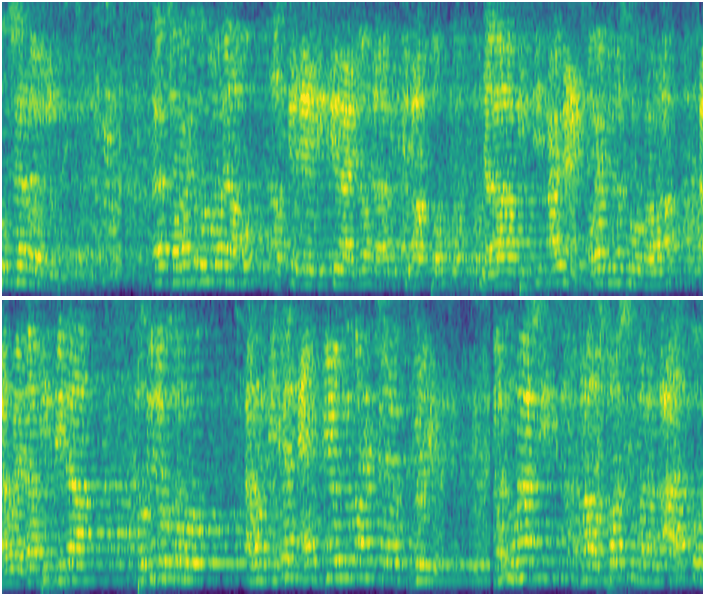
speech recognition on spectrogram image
উৎসাহ দেওয়ার জন্য। সবাইকে ধন্যবাদ জানাব। আজকে যে ভিত্তির আয়োজন, যারা ভিত্তি প্রাপ্ত যারা ভিত্তি পায় নাই সবাই জন্য শুভকামনা। কারণ এটা ভিত্তিটা প্রতিযোগিতামূলক, কারণ এখানে এক বিয়ের জন্য অনেক ছেলে জড়ে গেছে। মানে উনআশি মানে অষ্টআশি মানে আটাত্তর,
